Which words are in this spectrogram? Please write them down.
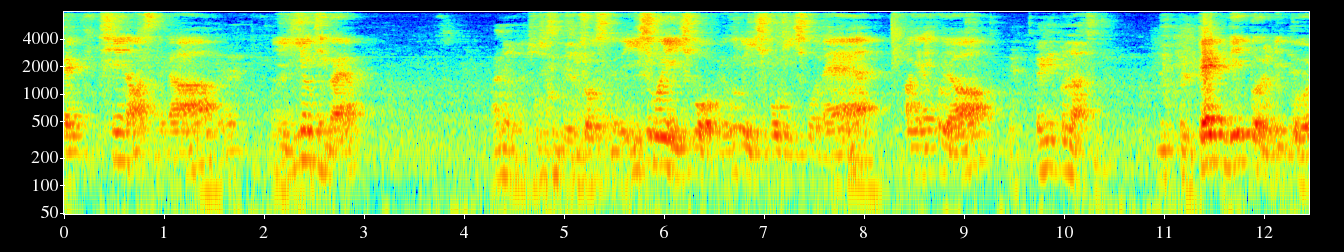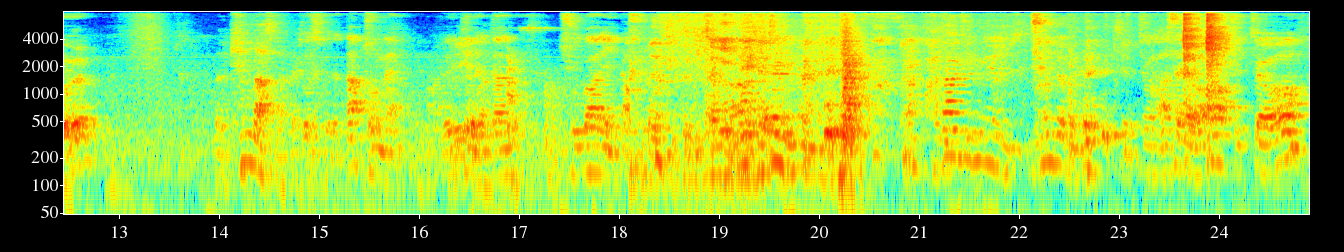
100T 나왔습니다 예. 이 이형티인가요? 아니요, 네, 좋습니다. 좋습니다 25에 25 이것도 25 25네 확인했고요 네, 백이뿔 나왔습니다. 리뿔. 백 리플 리플 그다음 캠 나왔습니다. 백. 좋습니다. 딱 좋네. 아, 이렇게 일단 주관이 나. 바닥이면 이런 적은 집중하세요. 집중.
